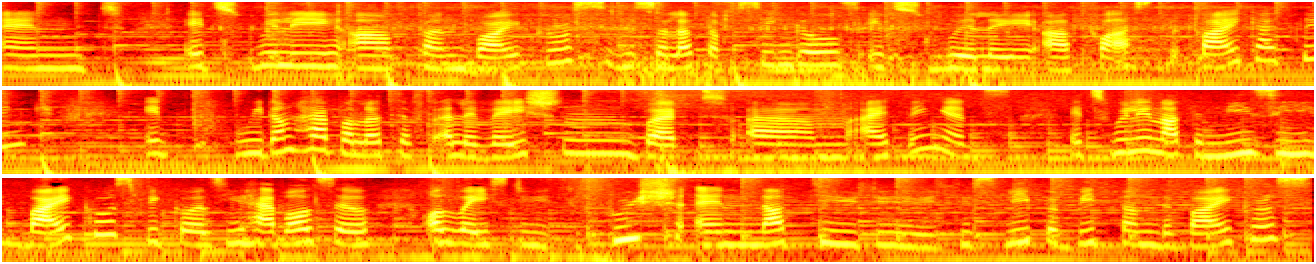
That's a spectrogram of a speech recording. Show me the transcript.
and it's really a fun bike course with a lot of singles. It's really a fast bike I think. It, we don't have a lot of elevation, but um, I think it's it's really not an easy bike course because you have also always to, to push and not to, to, to sleep a bit on the bike course.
